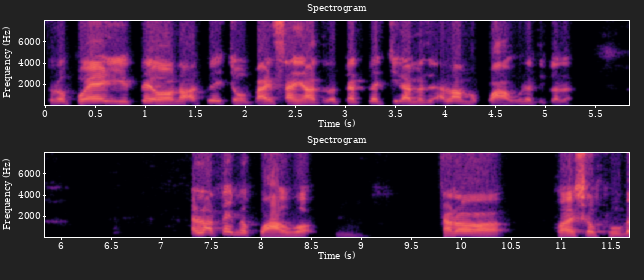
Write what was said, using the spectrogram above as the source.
သူတို့ပွဲရည်တွေ့ရောတော့အတွေ့အကြုံပိုင်းဆိုင်ရာသူတို့ပြတ်တွက်ကြည့်လိုက်မှဆိုအဲ့လောက်မကွာဘူးတဲ့ဒီပြောတယ်အဲ့လောက်တိတ်မကွာဘူးပေါ့အဲ့တော့ ဖွာရှုပ်ဖူက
